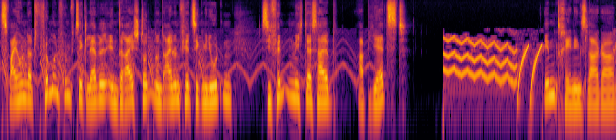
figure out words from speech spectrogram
255 Level in 3 Stunden und 41 Minuten. Sie finden mich deshalb ab jetzt im Trainingslager.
